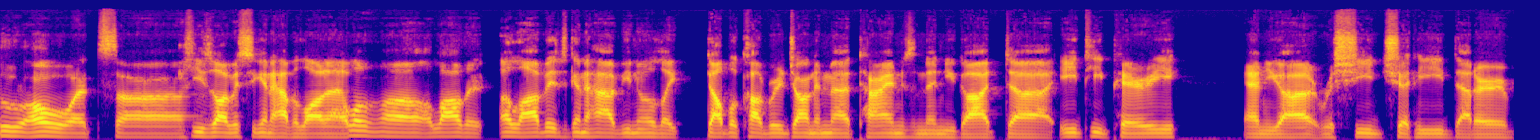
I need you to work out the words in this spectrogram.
Ooh, oh, it's uh, He's obviously gonna have a lot of uh, Olave. Olave's gonna have you know like double coverage on him at times, and then you got uh, A.T. Perry and you got Rashid Shaheed that are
